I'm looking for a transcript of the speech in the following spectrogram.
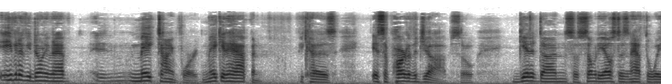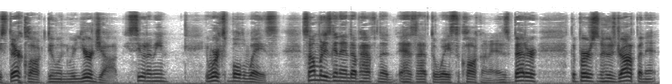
even if you don't even have make time for it, make it happen because it's a part of the job. So get it done so somebody else doesn't have to waste their clock doing your job. You see what I mean? It works both ways. Somebody's going to end up having to has to have to waste the clock on it, and it's better the person who's dropping it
